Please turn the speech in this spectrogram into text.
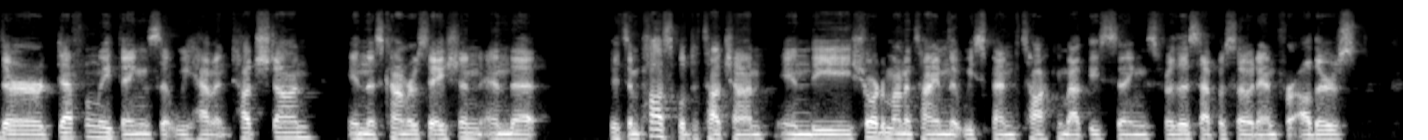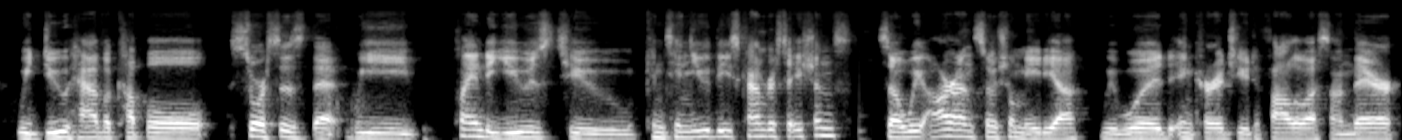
there are definitely things that we haven't touched on in this conversation and that it's impossible to touch on in the short amount of time that we spend talking about these things for this episode and for others. We do have a couple sources that we plan to use to continue these conversations. So we are on social media. We would encourage you to follow us on there.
